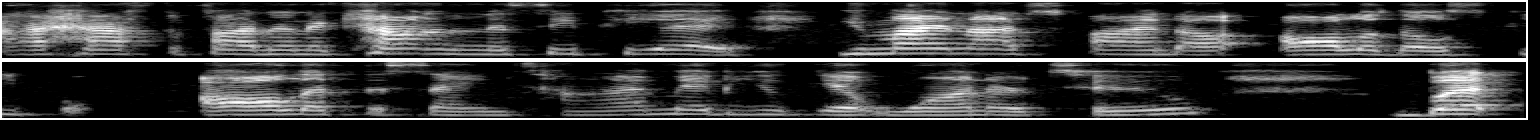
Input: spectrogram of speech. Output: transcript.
I have to find an accountant and a CPA. You might not find all of those people all at the same time. Maybe you get one or two, but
